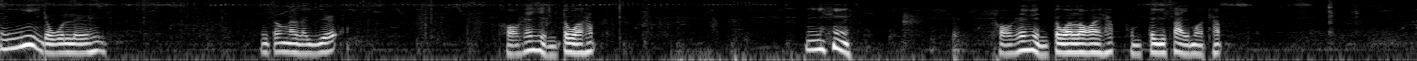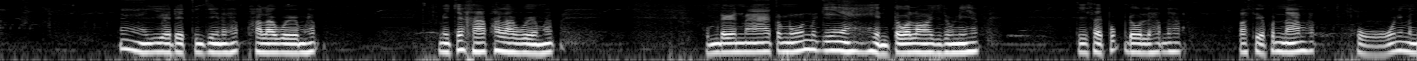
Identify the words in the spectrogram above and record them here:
นี่ โดนเลย ไม่ต้องอะไรเยอะ อแค่เห็นตัวครับ นี่ ขอแค่เห็นตัวลอยครับ ผมตีใส่หมดครับเหยื่อเด็ดจริงๆเลยครับ พาราเวิร์มครับ เมเจอร์คาพาราเวิร์มครับ ผมเดินมาตรงนู้นเมื่อกี้ไง เห็นตัวลอยอยู่ตรงนี้ครับ ตีใส่ปุ๊บโดนเลยครับนะครับ ปลาเสือพ่นน้ำครับ โห นี่มัน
